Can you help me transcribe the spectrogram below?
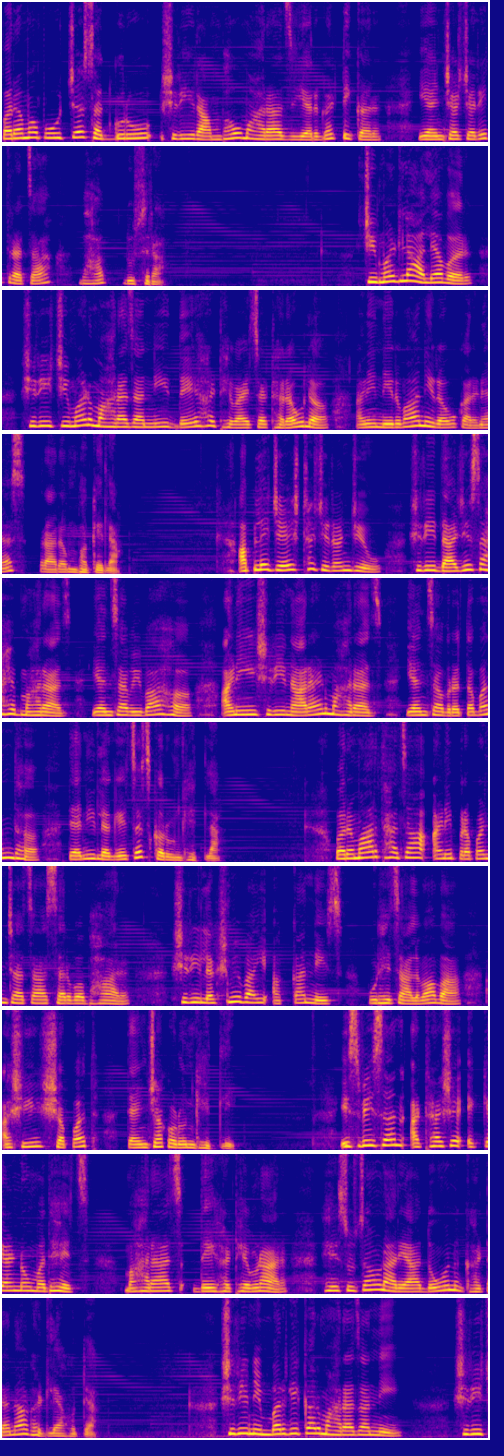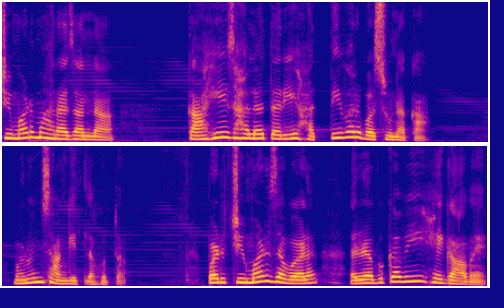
परमपूज्य सद्गुरू श्री रामभाऊ महाराज यरगट्टीकर यांच्या चरित्राचा भाग दुसरा. चिमडला आल्यावर श्री चिमड महाराजांनी देह ठेवायचं ठरवलं आणि निर्वानिरव करण्यास प्रारंभ केला. आपले ज्येष्ठ चिरंजीव श्री दाजीसाहेब महाराज यांचा विवाह आणि श्री नारायण महाराज यांचा व्रतबंध त्यांनी लगेचच करून घेतला. परमार्थाचा आणि प्रपंचाचा सर्व भार श्री लक्ष्मीबाई अक्कांनीच पुढे चालवावा अशी शपथ त्यांच्याकडून घेतली. इसवी सन अठराशे एक्क्याण्णवमध्येच महाराज देह ठेवणार हे सुचवणाऱ्या दोन घटना घडल्या होत्या. श्री निंबर्गीकर महाराजांनी श्री चिमड महाराजांना काही झालं तरी हत्तीवर बसू नका म्हणून सांगितलं होतं. पण चिमडजवळ रबकवी हे गाव आहे.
